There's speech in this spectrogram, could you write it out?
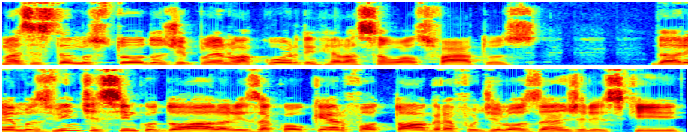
mas estamos todos de pleno acordo em relação aos fatos. Daremos 25 dólares a qualquer fotógrafo de Los Angeles que,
